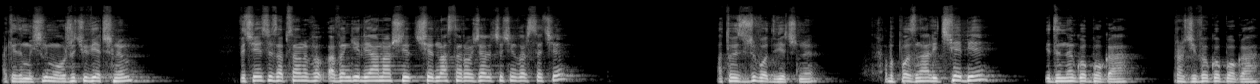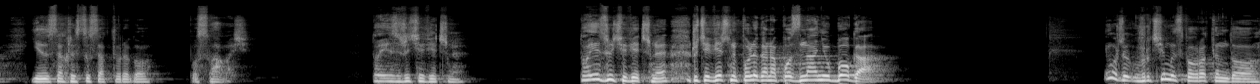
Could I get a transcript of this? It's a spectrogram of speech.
A kiedy myślimy o życiu wiecznym, Wiecie, jest zapisane w Ewangelii Jana, 17 rozdziale, 3 wersecie? A to jest żywot wieczny, aby poznali Ciebie, jedynego Boga, prawdziwego Boga, Jezusa Chrystusa, którego posłałeś. To jest życie wieczne. To jest życie wieczne. Życie wieczne polega na poznaniu Boga. I może wrócimy z powrotem do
